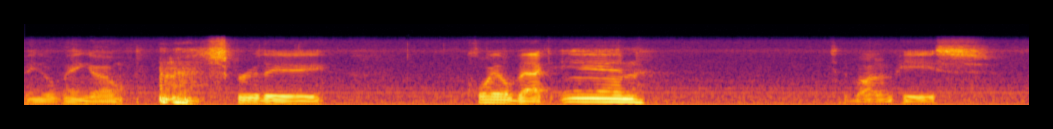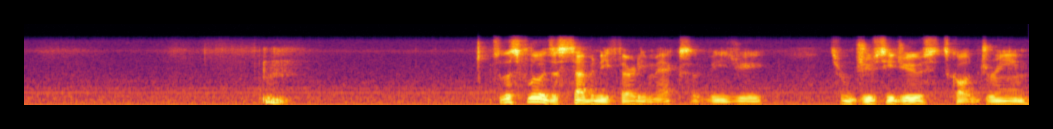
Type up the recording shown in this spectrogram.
Bingo, bango. Screw the coil back in to the bottom piece. So this fluid's a 70-30 mix of VG. It's from Juicy Juice. It's called Dream.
